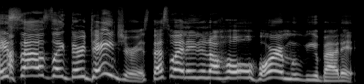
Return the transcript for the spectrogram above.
it sounds like they're dangerous. That's why they did a whole horror movie about it.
